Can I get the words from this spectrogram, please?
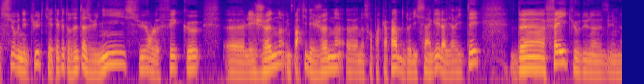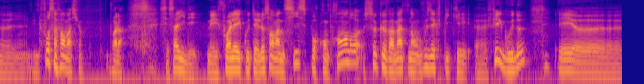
sur une étude qui a été faite aux États-Unis sur le fait que les jeunes, une partie des jeunes, ne sont pas capables de distinguer la vérité d'un fake ou d'une fausse information. Voilà, c'est ça l'idée. Mais il faut aller écouter le 126 pour comprendre ce que va maintenant vous expliquer euh, Good. Et, euh,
